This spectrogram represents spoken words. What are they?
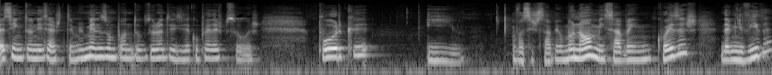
assim que tu me disseste, temos menos um ponto do que Toronto, eu disse a culpa é das pessoas. Porque, e vocês sabem o meu nome e sabem coisas da minha vida,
